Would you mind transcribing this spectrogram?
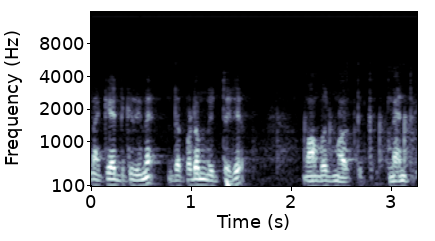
நான் கேட்டுக்கிறேன். இந்த படம் வெற்றிய மாம்பழம் மாதத்துக்கு நன்றி.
